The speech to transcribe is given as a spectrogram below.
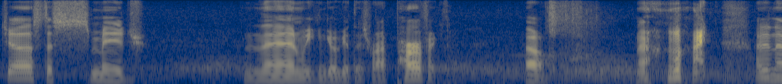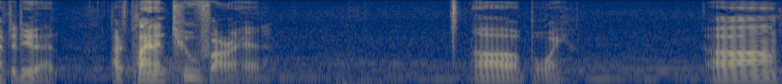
just a smidge. And then we can go get this right. Perfect. Oh. No, I didn't have to do that. I was planning too far ahead. Oh, boy. Um...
